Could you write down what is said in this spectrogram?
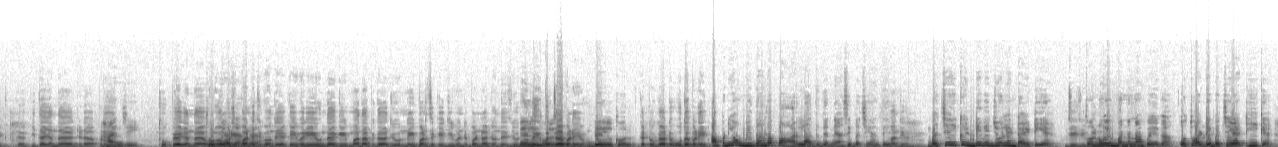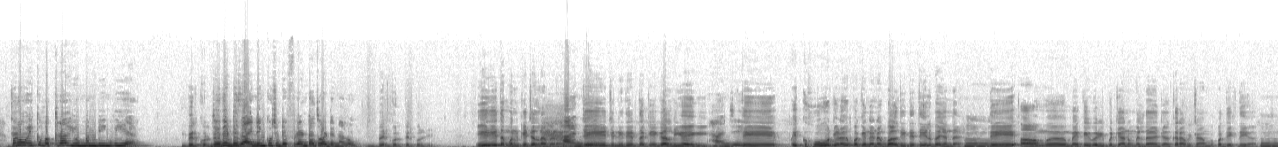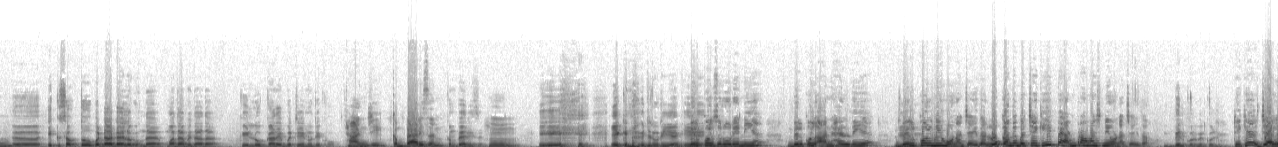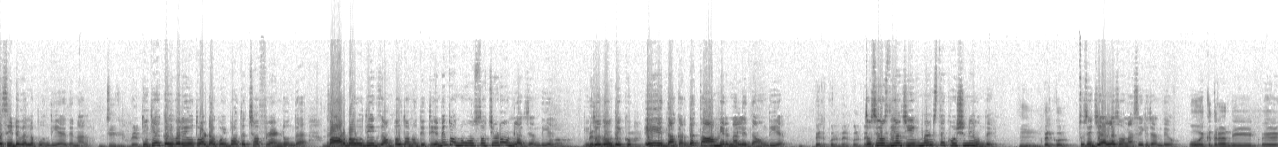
ਕੀਤਾ ਜਾਂਦਾ ਜਿਹੜਾ ਆਪਣੇ ਹਾਂਜੀ। ਥੋਪਿਆ ਜਾਂਦਾ ਹੈ ਉਹਨੂੰ ਆਪਣੀ ਪੰਡ ਹੈ। ਚੁਕਾਉਂਦੇ ਆ। ਕਈ ਵਾਰੀ ਇਹ ਹੁੰਦਾ ਕਿ ਮਾਤਾ ਪਿਤਾ ਜੋ ਨਹੀਂ ਬਣ ਸਕੇ ਜੀਵਨ 'ਚ ਬਣਨਾ ਚਾਹੁੰਦੇ ਸੀ ਉਹ ਚਾਹੁੰਦੇ ਸੀ ਬਿਲਕੁਲ ਬੱਚਾ ਬਣੇ ਉਹ। ਬਿਲਕੁਲ। ਘੱਟੋ ਘੱਟ ਉਹ ਤਾਂ ਬਣੇ। ਆਪਣੀਆਂ ਉਮੀਦਾਂ ਦਾ ਭਾਰ ਲੱਦ ਦਿੰਨੇ ਆ ਅਸੀਂ ਬੱਚਿਆਂ ਤੇ। ਹਾਂਜੀ ਹਾਂਜੀ। ਬੱਚੇ ਇੱਕ ਇੰਡੀਵਿਜੂਅਲ ਐਂਟੀਟੀ ਹੈ। ਤੁਹਾਨੂੰ ਇਹ। ਮੰਨਣਾ ਪਏਗਾ। ਉਹ ਤੁਹਾਡੇ ਬੱਚੇ ਹੈ ਠੀਕ ਹੈ। ਪਰ ਉਹ। ਇੱਕ ਵੱਖਰਾ ਹਿਊਮਨ ਬੀਇੰਗ ਵੀ ਹੈ। ਬਿਲਕੁਲ ਜਿਹਦੀ ਡਿਜ਼ਾਈਨਿੰਗ ਕੁਝ ਡਿਫਰੈਂਟ ਹੈ ਤੁਹਾਡੇ ਨਾਲੋਂ। ਬਿਲਕੁਲ ਬਿਲਕੁਲ ਜੀ। ਇਹ ਇਹ ਤਾਂ ਮੰਨ ਕੇ ਚੱਲਣਾ ਪੈਣਾ। ਜੇ ਜਿੰਨੀ ਦੇਰ ਤੱਕ ਇਹ ਗੱਲ ਨਹੀਂ ਆਏਗੀ। ਤੇ ਇੱਕ ਹੋਰ ਜਿਹੜਾ ਆਪਾਂ ਕਹਿੰਦੇ ਨਾ ਬਲਦੀ ਤੇ ਤੇਲ ਪੈ ਜਾਂਦਾ ਤੇ ਆਮ ਮੈਂ ਕਈ ਵਾਰੀ ਬੱਚਿਆਂ ਨੂੰ ਮਿਲਦਾ ਜਾਂ ਘਰਾਂ ਵਿੱਚ ਆਮ ਆਪਾਂ ਦੇਖਦੇ ਆ ਇੱਕ ਸਭ ਤੋਂ ਵੱਡਾ ਡਾਇਲੋਗ ਹੁੰਦਾ ਹੈ ਮਾਤਾ ਪਿਤਾ ਦਾ ਕਿ ਲੋਕਾਂ ਦੇ ਬੱਚੇ ਨੂੰ ਦੇਖੋ। ਹਾਂਜੀ ਕੰਪੈਰੀਜ਼ਨ ਕੰਪੈਰੀਜ਼ਨ ਹੂੰ। ਇਹ ਇਹ ਕਿੰਨਾ ਕੁ ਜ਼ਰੂਰੀ ਹੈ ਕਿ ਬਿਲਕੁਲ ਜ਼ਰੂਰੀ ਨਹੀਂ ਹੈ ਬਿਲਕੁਲ ਅਨਹੈਲਦੀ ਹੈ। ਬਿਲਕੁਲ ਨਹੀਂ ਹੋਣਾ ਚਾਹੀਦਾ। ਲੋਕਾਂ ਦੇ ਬੱਚੇ ਕੀ? ਭੈਣ ਭਰਾਵਾਂ 'ਚ ਨਹੀਂ ਹੋਣਾ ਚਾਹੀਦਾ। ਬਿਲਕੁਲ ਬਿਲਕੁਲ ਜੀ। ਠੀਕ ਹੈ? ਜੈਲਸੀ ਡਿਵੈਲਪ ਹੁੰਦੀ ਹੈ ਇਹਦੇ ਨਾਲ। ਜੀ ਜੀ ਬਿਲਕੁਲ। ਠੀਕ ਹੈ? ਕਈ ਵਾਰੀ ਉਹ ਤੁਹਾਡਾ ਕੋਈ ਬਹੁਤ ਅੱਛਾ ਫਰੈਂਡ ਹੁੰਦਾ ਹੈ। ਬਾਰ-ਬਾਰ ਉਹਦੀ ਐਗਜ਼ਾਮਪਲ ਤੁਹਾਨੂੰ ਦਿੱਤੀ ਜਾਂਦੀ ਤੁਹਾਨੂੰ ਉਸ ਤੋਂ ਚਿੜਾਉਣ ਲੱਗ ਜਾਂਦੀ ਹੈ ਕਿ ਜਦੋਂ ਦੇਖੋ। ਇਹ ਇਦਾਂ ਕਰਦਾ ਤਾਂ ਮੇਰੇ ਨਾਲ ਇਦਾਂ ਹੁੰਦੀ ਹੈ। ਬਿਲਕੁਲ ਬਿਲਕੁਲ ਤੁਸੀਂ ਉਸ ਦੀਆਂ ਅਚੀਵਮੈਂਟਸ ਤੇ ਖੁਸ਼ ਨਹੀਂ ਹੁੰਦੇ। ਹੂੰ ਬਿਲਕੁਲ। ਤੁਸੀਂ ਜੈਲਸ ਹੋਣਾ ਸਿੱਖ ਜਾਂਦੇ ਹੋ। ਉਹ ਇੱਕ ਤਰ੍ਹਾਂ ਦੀ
